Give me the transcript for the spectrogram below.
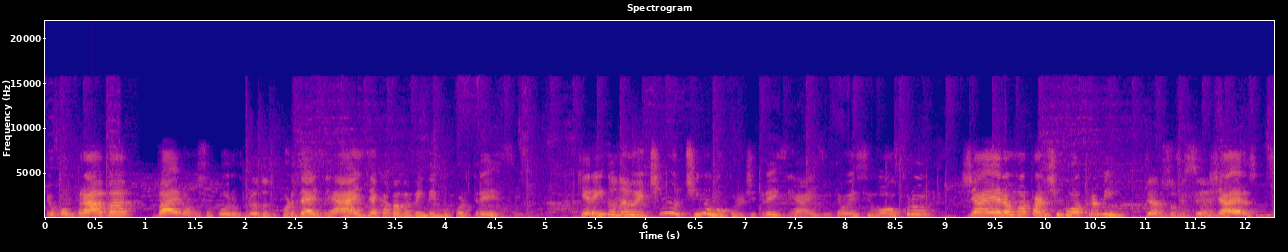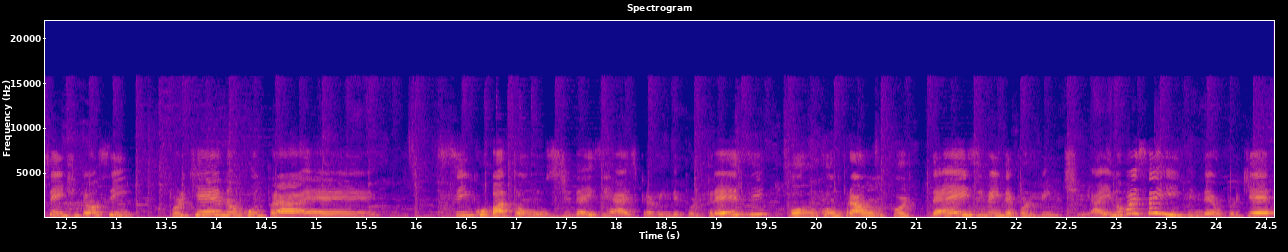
eu comprava, vai, vamos supor, um produto por 10 reais e acabava vendendo por 13. Querendo ou não, eu tinha, eu tinha um lucro de 3 reais. Então esse lucro já era uma parte boa pra mim. Já era o suficiente. Já era suficiente. Então, assim, por que não comprar é, cinco batons de 10 reais pra vender por 13 ou comprar um por 10 e vender por 20? Aí não vai sair, entendeu? Porque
